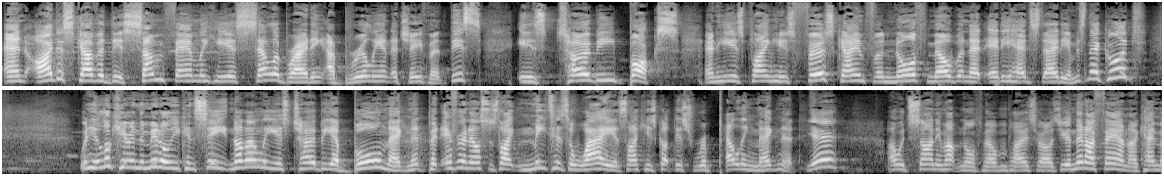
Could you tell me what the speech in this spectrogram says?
and I discovered this. Some family here celebrating a brilliant achievement. This is Toby Box, and he is playing his first game for North Melbourne at Etihad Stadium. Isn't that good? When you look here in the middle, you can see not only is Toby a ball magnet, but everyone else is like meters away. It's like he's got this repelling magnet. Yeah? I would sign him up, North Melbourne players, if I was you. And then I found, I came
